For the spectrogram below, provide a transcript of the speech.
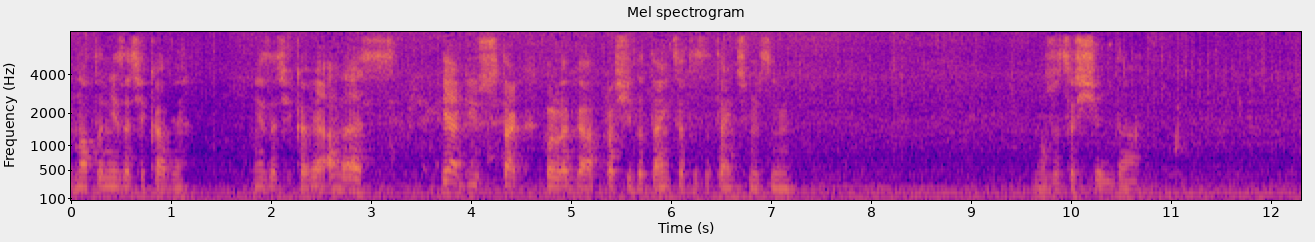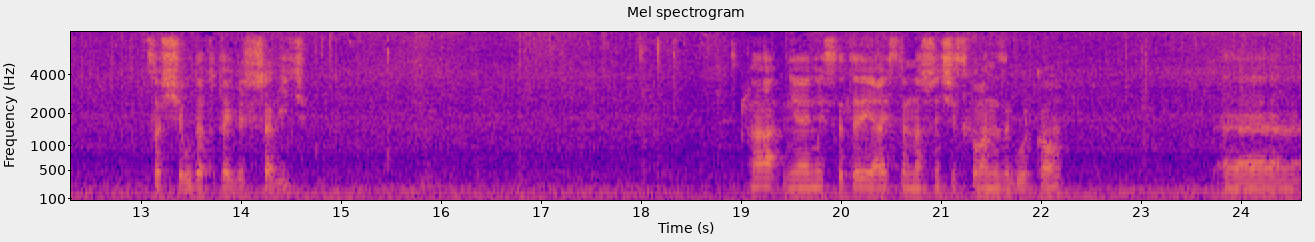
No to nie za ciekawie. Nie za ciekawie, ale jak już tak kolega prosi do tańca, to zatańczmy z nim. Może coś się uda. Coś się uda tutaj wystrzelić. A, nie, niestety, ja jestem na szczęście schowany za górką. Eee,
